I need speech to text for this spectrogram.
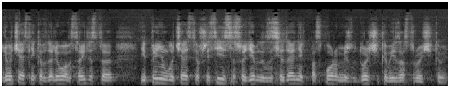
для участников долевого строительства и принял участие в 60 судебных заседаниях по спорам между дольщиками и застройщиками.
